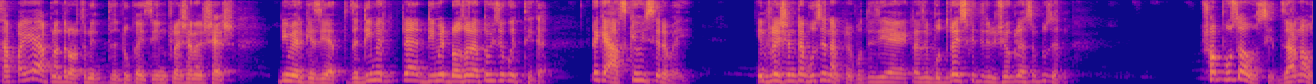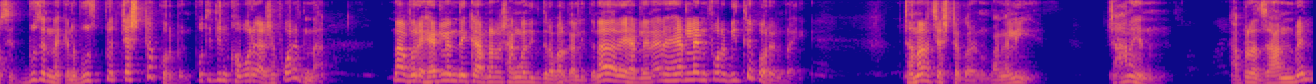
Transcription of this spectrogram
ছাপাইয়া আপনাদের অর্থনীতিতে ঢুকাইছে ইনফ্লেশনের শেষ। ডিমের কেজি এত ডিমের ডিমের ডজন এত হয়েছে কই থেকে এটা কি আজকে হয়েছে রে ভাই? ইনফ্লেশনটা বুঝেন আপনি, প্রতি যে একটা যে মুদ্রাস্ফীতির বিষয়গুলো আছে বুঝেন? সব বোঝা উচিত, জানা উচিত, বুঝেন না কেন, বুঝতে চেষ্টা করবেন, প্রতিদিন খবরে আসে, পড়েন না। না, পরে হেডলাইন দেখে আপনারা সাংবাদিকদের আবার গালি দেন। আরে হেডলাইন আরে হেডলাইন পরে ভিতরে পড়েন ভাই। জানার চেষ্টা করেন বাঙালি। জানেন। আপনারা জানবেন।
